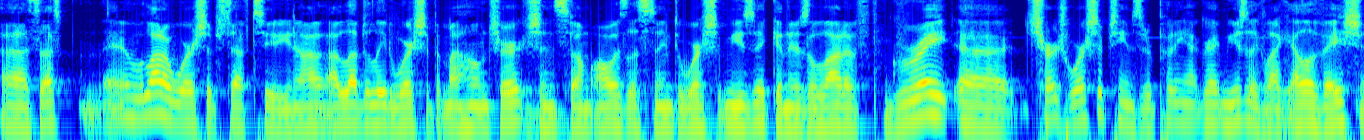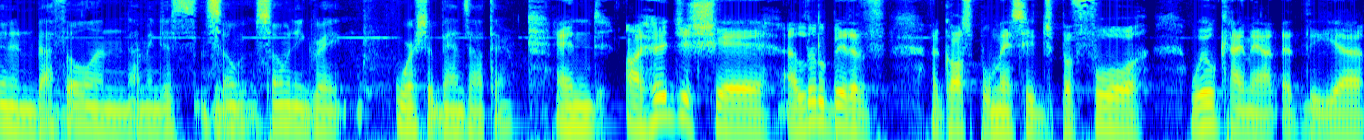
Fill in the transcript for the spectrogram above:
Uh, so that's and a lot of worship stuff too. You know, I, I love to lead worship at my home church, and so I'm always listening to worship music. And there's a lot of great uh, church worship teams that are putting out great music, like Elevation and Bethel, and I mean, just so so many great worship bands out there. And I heard you share a little bit of a gospel message before Will came out at the uh,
